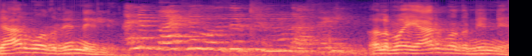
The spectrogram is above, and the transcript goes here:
ಯಾರು ಬಂದ್ರು ನಿನ್ನೆ ಇಲ್ಲಿ? ಅಲ್ಲಮ್ಮ ಯಾರು ಬಂದ್ರು ನಿನ್ನೆ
